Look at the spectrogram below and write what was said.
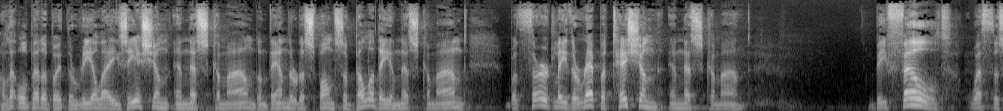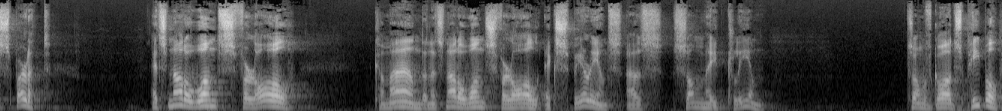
a little bit about the realization in this command and then the responsibility in this command. But thirdly, the repetition in this command. Be filled with the Spirit. It's not a once for all command, and it's not a once for all experience, as some might claim. Some of God's people,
